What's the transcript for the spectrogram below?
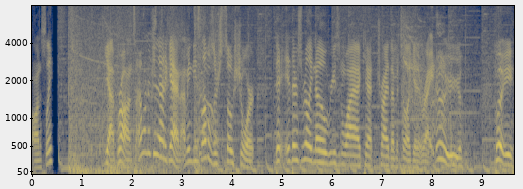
honestly. Yeah, bronze. I want to do that again. I mean, these levels are so short. There, eh, there's really no reason why I can't try them until I get it right. Hey!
